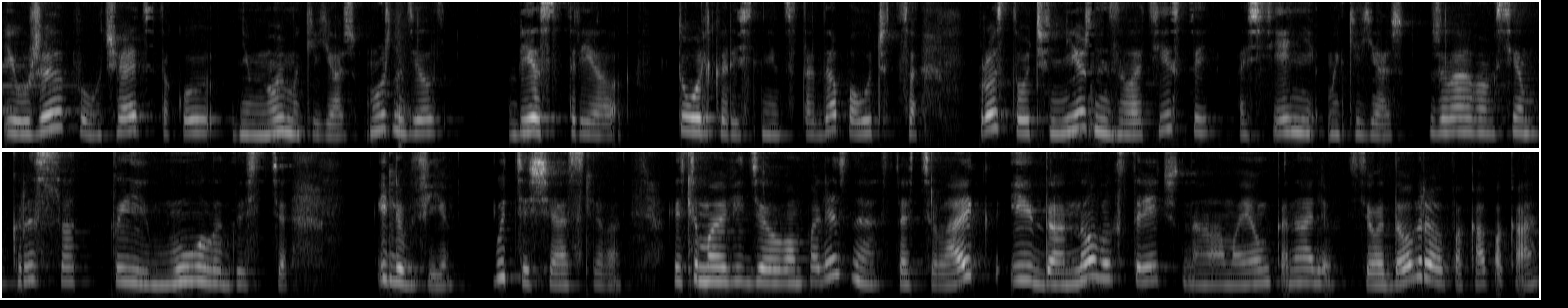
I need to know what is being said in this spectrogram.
и уже получается такой дневной макияж. Можно делать без стрелок только ресницы. Тогда получится просто очень нежный золотистый осенний макияж. Желаю вам всем красоты молодости и любви. Будьте счастливы! Если мое видео вам полезное ставьте лайк и до новых встреч на моем канале. Всего доброго пока пока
